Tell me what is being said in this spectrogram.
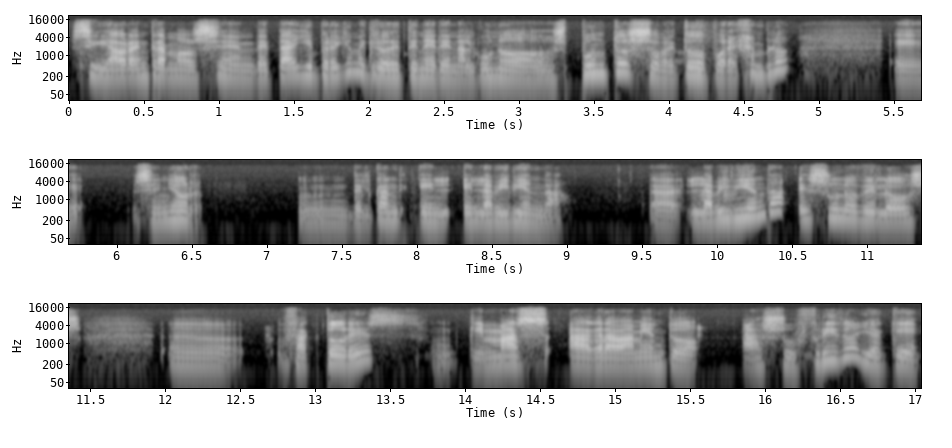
Sí, ahora entramos en detalle, pero yo me quiero detener en algunos puntos, sobre todo, por ejemplo, eh, señor mm, del en, la vivienda. Eh, la vivienda es uno de los eh, factores que más agravamiento ha sufrido, ya que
